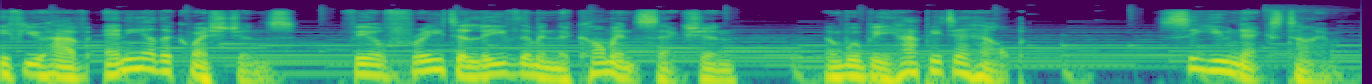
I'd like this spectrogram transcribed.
If you have any other questions, feel free to leave them in the comments section and we'll be happy to help. See you next time.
